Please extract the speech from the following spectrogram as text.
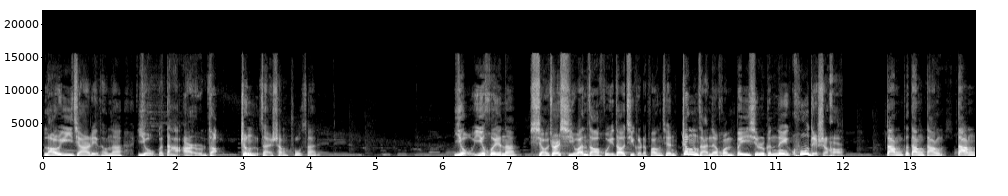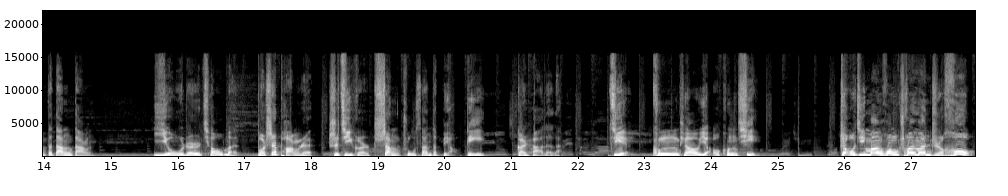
老姨家里头呢有个大儿子正在上初三。有一回呢，小娟洗完澡回到几个的房间，正在那换背心跟内裤的时候。当当当当当当当当，有人敲门，不是旁人，是自个上初三的表弟，干啥来了？借空调遥控器。着急忙慌穿完之后，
